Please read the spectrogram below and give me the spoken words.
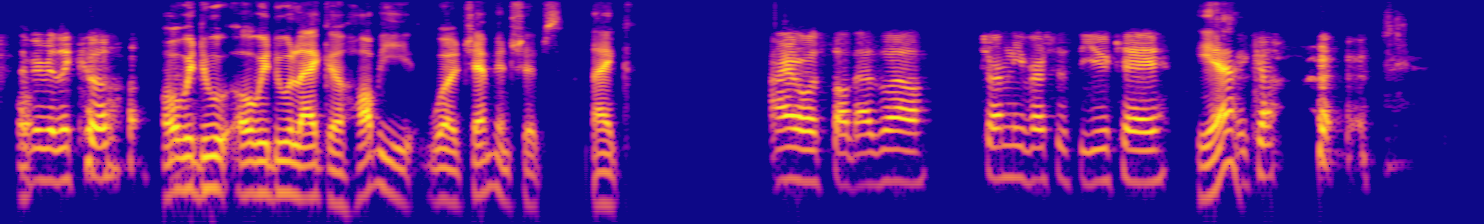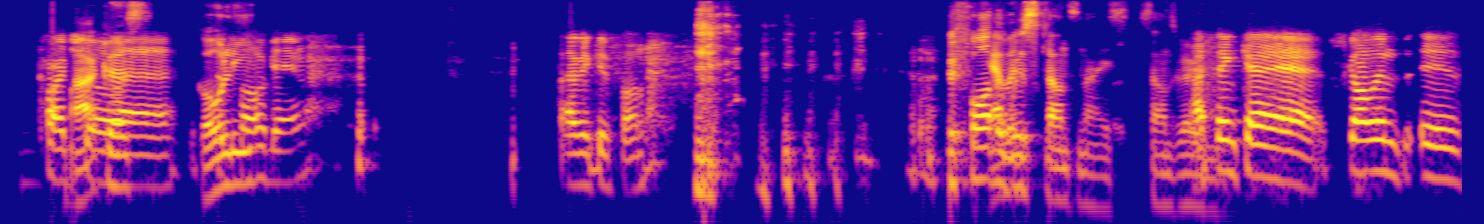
That'd be really cool. Or we do, or we do like a hobby World Championships, like. I always thought that as well. Germany versus the UK. Yeah. Card Marcus, show, uh, goalie game. That'd be good fun. Before yeah, the whiskey. sounds nice. Sounds very. I nice. think uh, Scotland is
